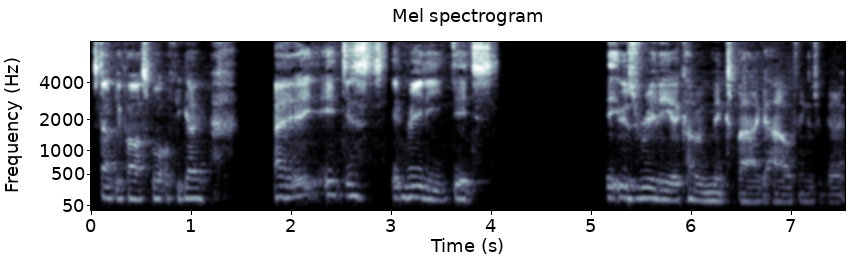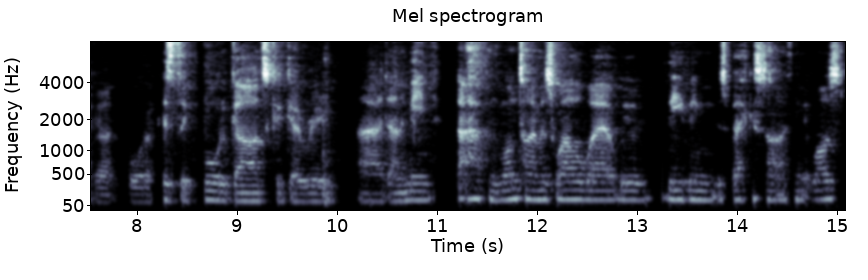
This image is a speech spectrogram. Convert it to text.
stamp your passport, off you go. And it, it just, it really did. It was really a kind of mixed bag of how things were going to go at the border because the border guards could go really bad. And I mean, that happened one time as well where we were leaving Uzbekistan, I think it was.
